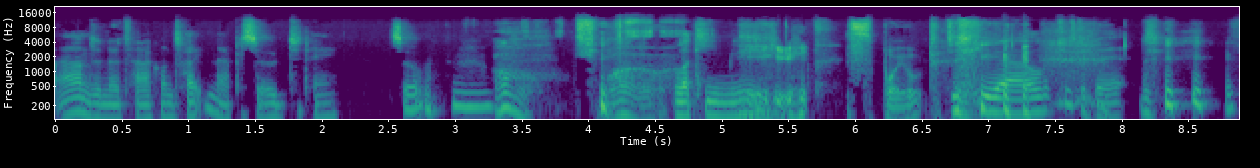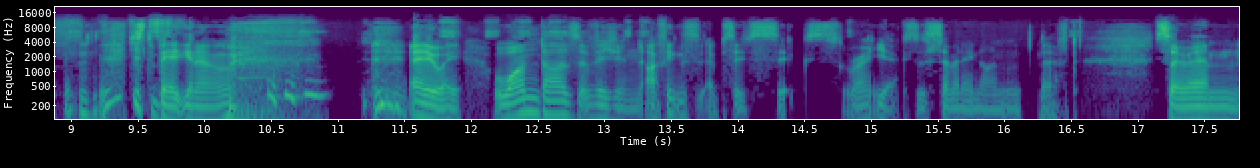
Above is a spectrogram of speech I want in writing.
and an Attack on Titan episode today. So hmm, Oh, whoa! lucky me. Spoiled. yeah, just a bit. Just a bit, you know. anyway, Wanda's vision. I think this is episode six, right? Yeah, because there's seven, eight, nine left. So, um,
